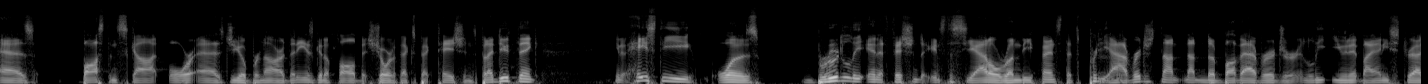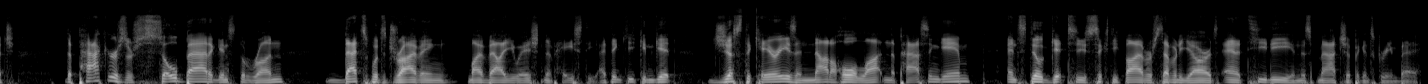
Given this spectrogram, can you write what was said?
as Boston Scott or as Gio Bernard, then he is going to fall a bit short of expectations. But I do think, you know, Hasty was brutally inefficient against the Seattle run defense that's pretty mm-hmm. average, not not an above average or elite unit by any stretch. The Packers are so bad against the run. That's what's driving my valuation of Hasty. I think he can get just the carries and not a whole lot in the passing game and still get to 65 or 70 yards and a TD in this matchup against Green Bay.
